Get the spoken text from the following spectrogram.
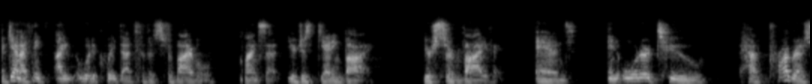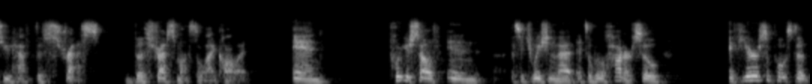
Again, I think I would equate that to the survival mindset. You're just getting by. You're surviving. And in order to have progress, you have to stress the stress muscle, I call it, and put yourself in a situation that it's a little harder. So if you're supposed to,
